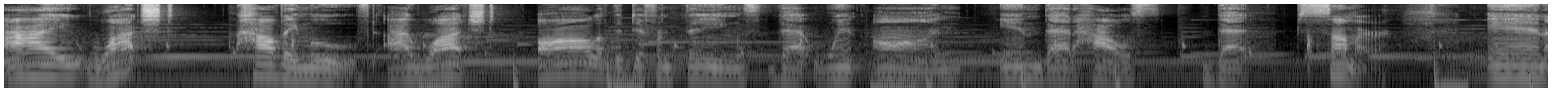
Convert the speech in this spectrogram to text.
I watched how they moved. I watched all of the different things that went on in that house that summer. And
